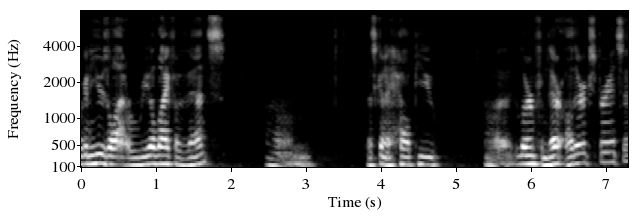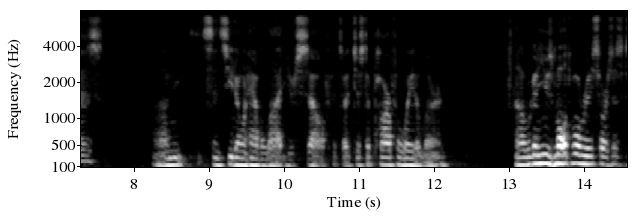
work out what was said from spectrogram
We're going to use a lot of real life events. Um, that's going to help you uh, learn from their other experiences um, since you don't have a lot yourself. It's a, just a powerful way to learn. Uh, we're going to use multiple resources.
